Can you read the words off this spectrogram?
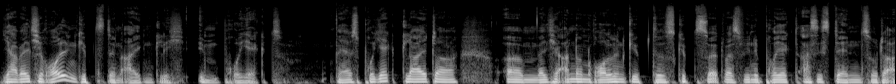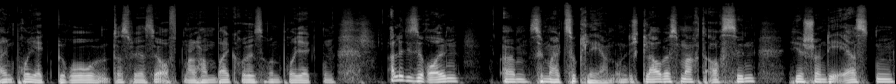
ja, welche Rollen gibt es denn eigentlich im Projekt? Wer ist Projektleiter? Ähm, welche anderen Rollen gibt es? Gibt es so etwas wie eine Projektassistenz oder ein Projektbüro, das wir sehr oft mal haben bei größeren Projekten? Alle diese Rollen ähm, sind mal zu klären. Und ich glaube, es macht auch Sinn, hier schon die ersten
